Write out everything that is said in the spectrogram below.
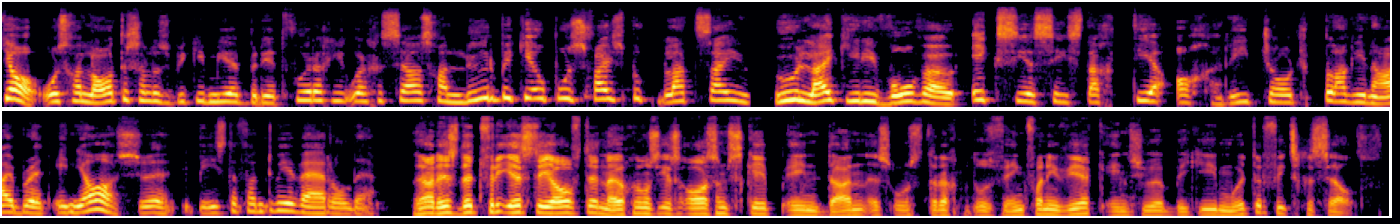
ja, ons gaan later sal ons bietjie meer breedvoerig hieroor gesels gaan loer bietjie op ons Facebook bladsy. Hoe lyk hierdie Volvo XC60 T8 Recharge plug-in hybrid? En ja, so die beste van twee wêrelde. Ja, dis dit vir die eerste helfte. Nou gaan ons eers asem skep en dan is ons terug met ons wenk van die week en so 'n bietjie motorfiets gesels.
